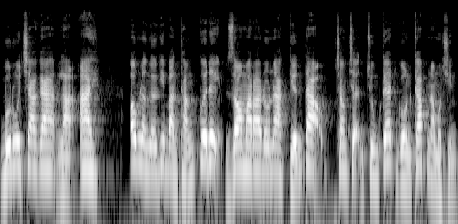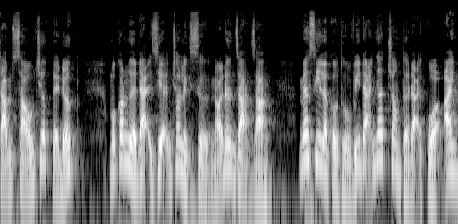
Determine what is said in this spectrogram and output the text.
Buruchaga là ai? Ông là người ghi bàn thắng quyết định do Maradona kiến tạo trong trận chung kết World Cup năm 1986 trước Tây Đức. Một con người đại diện cho lịch sử nói đơn giản rằng Messi là cầu thủ vĩ đại nhất trong thời đại của anh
